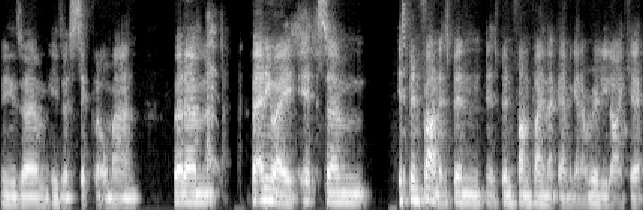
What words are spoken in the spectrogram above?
He's um he's a sick little man. But um but anyway, it's um it's been fun. It's been it's been fun playing that game again. I really like it.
